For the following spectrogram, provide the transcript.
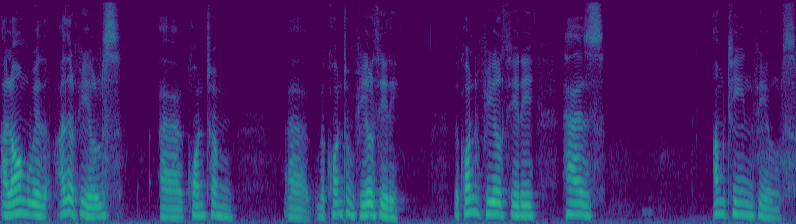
along with other fields, uh, quantum uh, the quantum field theory. The quantum field theory has umpteen fields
